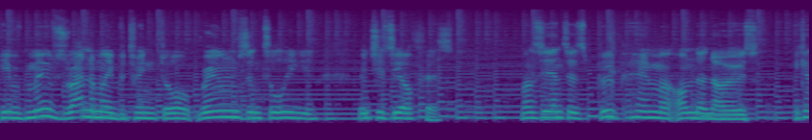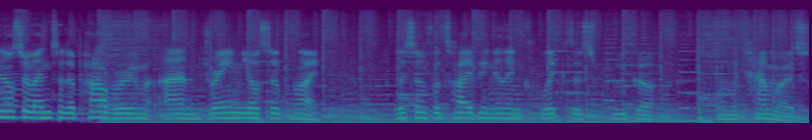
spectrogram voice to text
He moves randomly between rooms until he reaches the office. Once he enters, boop him on the nose. You can also enter the power room and drain your supply. Listen for typing and then click the spooker on the cameras.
